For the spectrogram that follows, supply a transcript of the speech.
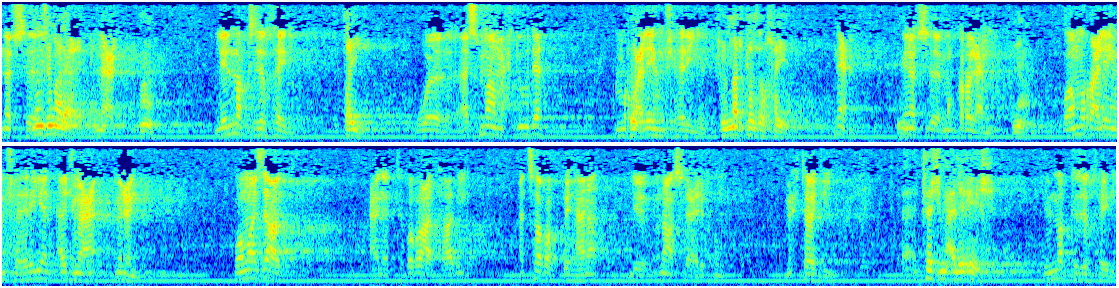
نفس من زملائه نعم. ها. للمركز الخيري. طيب. وأسماء محدودة أمر عليهم شهريا. في المركز الخيري. نعم. في نفس مقر العمل. نعم. وأمر عليهم شهريا أجمع من عندهم وما زاد عن التبرعات هذه أتصرف به أنا لأناس أعرفهم محتاجين. تجمع لإيش؟ للمركز الخيري.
